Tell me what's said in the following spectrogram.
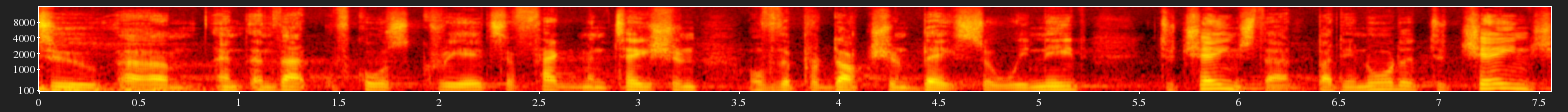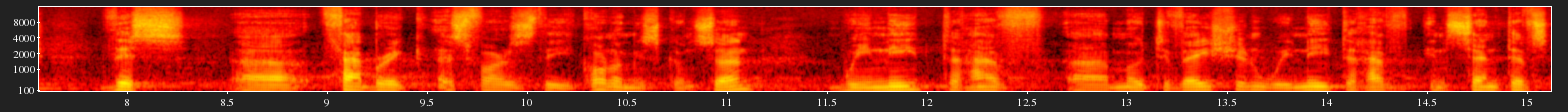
to, um, and, and that of course creates a fragmentation of the production base. So we need to change that. But in order to change this uh, fabric as far as the economy is concerned, we need to have uh, motivation, we need to have incentives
